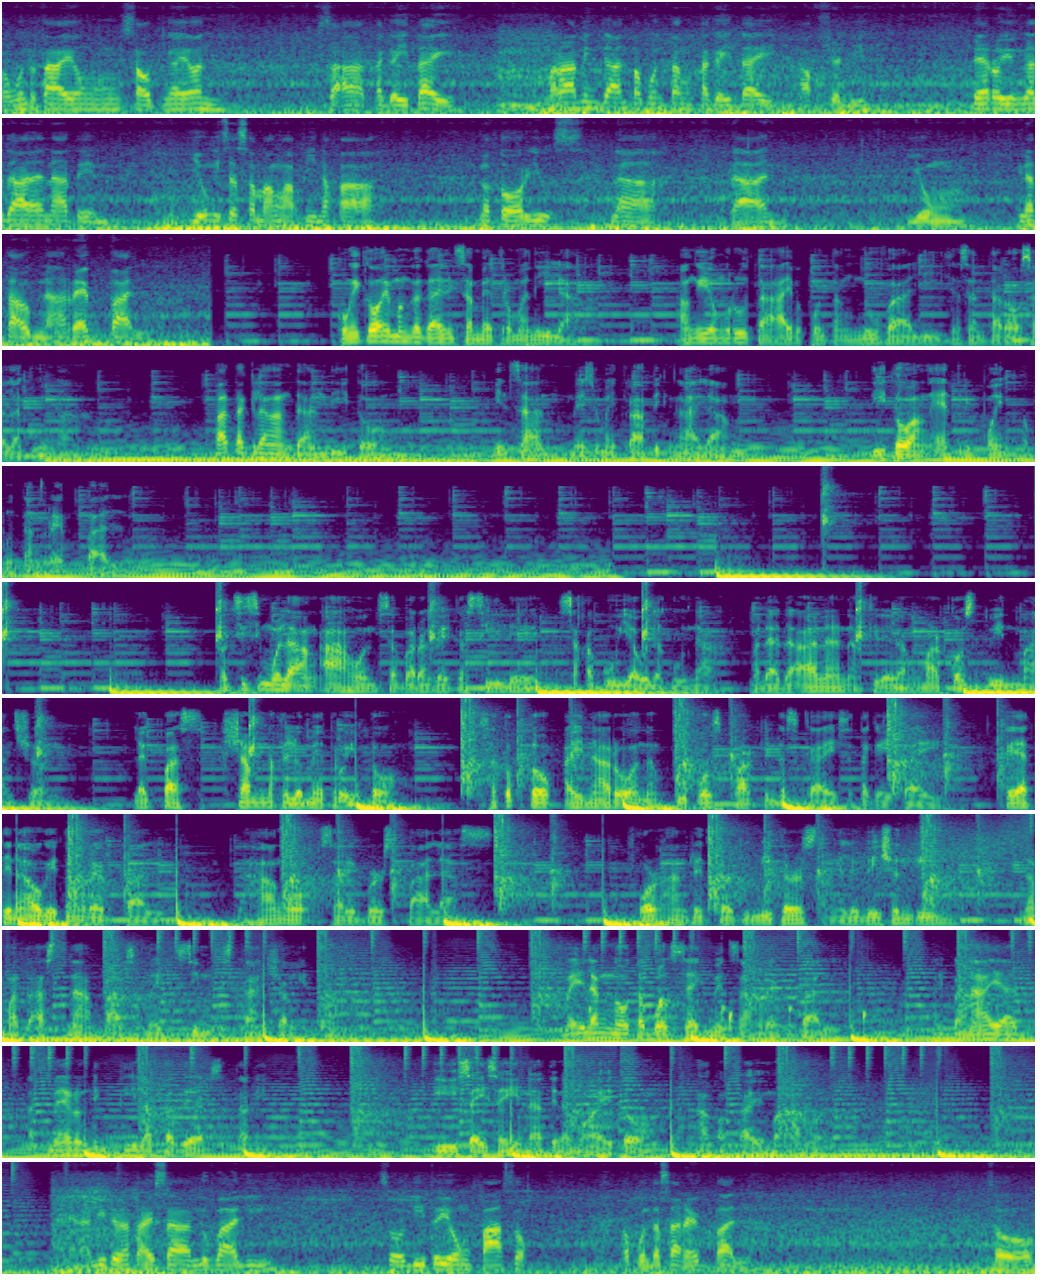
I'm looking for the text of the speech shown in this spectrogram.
Papunta tayong south ngayon sa Tagaytay. Maraming daan papuntang Tagaytay actually. Pero yung dadaanan natin, yung isa sa mga pinaka notorious na daan, yung tinatawag na Revpal. Kung ikaw ay manggagaling sa Metro Manila, ang iyong ruta ay papuntang New Valley sa Santa Rosa, Laguna. Patag lang ang daan dito. Minsan, medyo may traffic nga lang. Dito ang entry point papuntang Revpal. Magsisimula ang ahon sa Barangay Casile sa Cabuyao, Laguna. Madadaanan ang kilalang Marcos Twin Mansion. Lagpas siyam na kilometro ito. Sa tuktok ay naroon ang People's Park in the Sky sa Tagaytay. Kaya tinawag itong Revpal na hango sa Reverse Palace. 430 meters ang elevation gain na mataas na para sa maiksing distansyang ito. May ilang notable segments ang Revpal. May banayad at meron ding tila pader sa tarik. Iisa-isahin natin ang mga ito habang tayo maahon. Nandito na tayo sa Nuvali. So dito yung pasok papunta sa Revpal. So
